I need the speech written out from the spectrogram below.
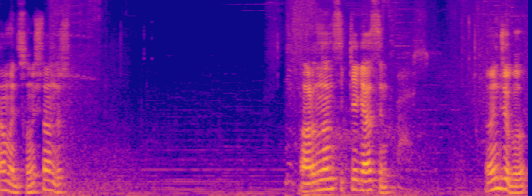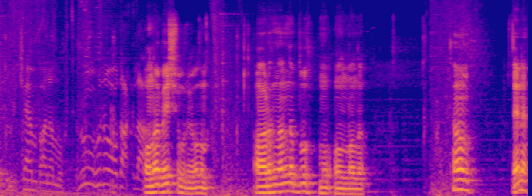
Tamam hadi sonuçlandır. Ardından sikke gelsin. Önce bu. Ona 5 vuruyor oğlum. Ardından da bu mu olmalı? Tamam. Dene.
